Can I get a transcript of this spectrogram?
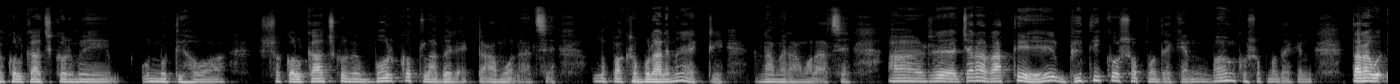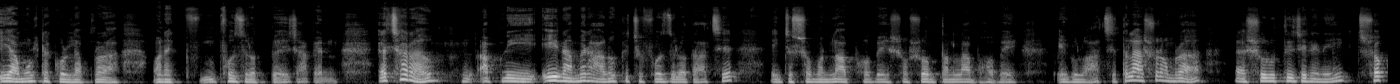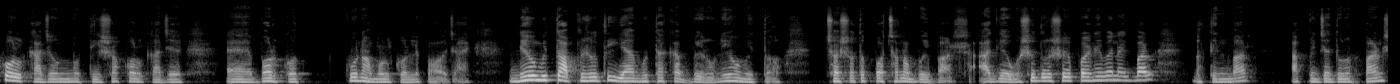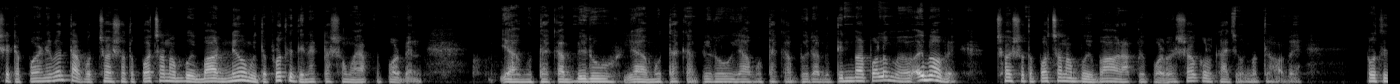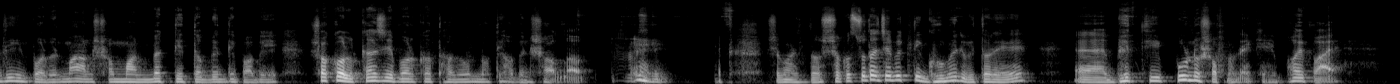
সকল কাজকর্মে উন্নতি হওয়া, সকল কাজকর্মে বরকত লাভের একটা আমল আছে। আল্লাহ পাক রব্বুল আলামিনের একটি নামের আমল আছে। আর যারা রাতে ভীতিকর স্বপ্ন দেখেন, ভয়ঙ্কর স্বপ্ন দেখেন, তারাও এই আমলটা করলে আপনারা অনেক ফজিলত পেয়ে যাবেন। এছাড়াও আপনি এই নামের আরও কিছু ফজিলত আছে। ইজ্জত সমান লাভ হবে, সন্তান লাভ হবে, এগুলো আছে। তাহলে আসুন আমরা শুরুতে জেনে নিই সকল কাজে উন্নতি, সকল কাজে বরকত কোন আমল করলে পাওয়া যায়। নিয়মিত আপনি যদি ইয়া মুতাকাব্বিরু নিয়মিত ৬৯৫ বার আগে অবশ্যই দুরূদ শরীফ পড়ে নেবেন একবার বা তিনবার আপনি যে দুরূদ পারেন সেটা পড়ে নেবেন। তারপর ৬৯৫ বার নিয়মিত প্রতিদিন একটা সময় আপনি পড়বেন। ইয়া মুতাকাব্বিরু, ইয়া মুতাকাব্বিরু, ইয়া মুতাকাব্বিরু আমি ৩ বার পড়লাম এভাবে ৬৯৫ বার আপনি পড়বেন। সকল কাজে উন্নতি হবে। প্রতিদিন পড়বেন। মান, সম্মান, ব্যক্তিত্ব বৃদ্ধি পাবে। সকল কাজে বরকত হবে, উন্নতি হবে ইনশাআল্লাহ। সম্মানিত দর্শক শ্রোতা যে ব্যক্তি ঘুমের ভিতরে ভীতিপূর্ণ স্বপ্ন দেখে, ভয় পায়,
